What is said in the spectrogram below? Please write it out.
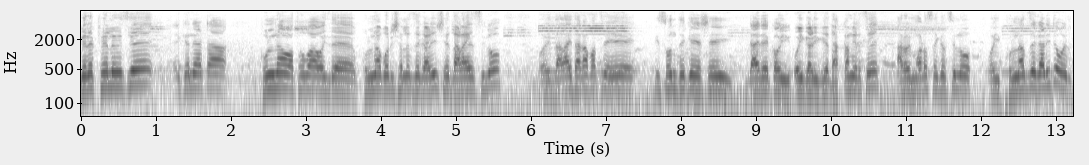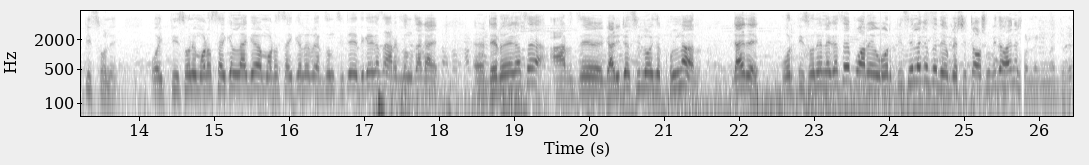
Brake fail হয়েছে। এখানে একটা খুলনা অথবা ওই যে খুলনা বরিশালের যে গাড়ি সে দাঁড়াইছিল ওই দাঁড়ায় থাকা পাত্রে এ পিছন থেকে সেই ডাইরেক্ট ওই ওই গাড়িকে ধাক্কা মেরেছে। আর ওই মোটর ছিল ওই খুলনার যে গাড়িটা ওই পিছনে। ওই পিছনে মোটর সাইকেল লাগে মোটর সাইকেলের একজন সিটে এদিকে গেছে আর একজন জায়গায় ডেড হয়ে গেছে। আর যে গাড়িটা ছিল ওই যে খুলনার ডাইরেক্ট ওর পিছনে লেগেছে পরে ওর পিছিয়ে লেগেছে বেশিটা অসুবিধা হয় না। মাধ্যমে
